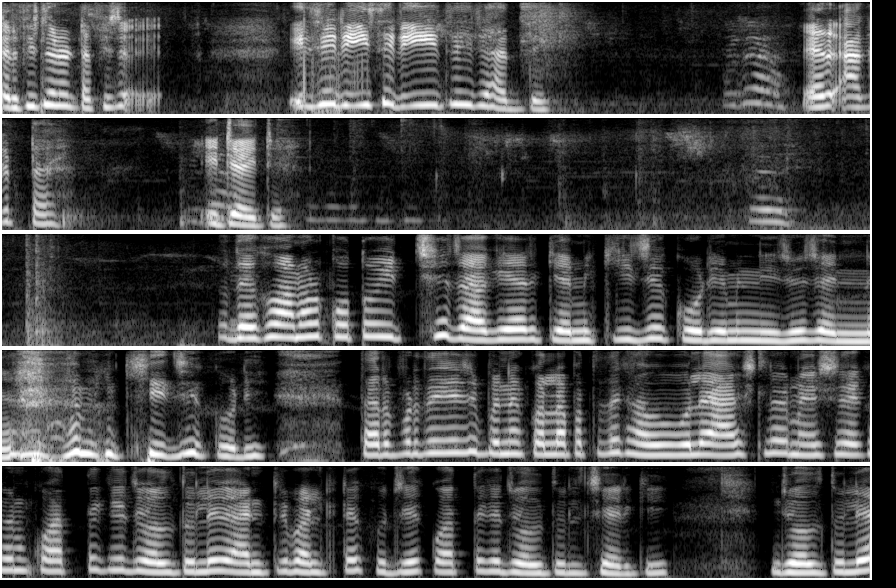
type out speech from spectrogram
এর পিছনেরটা পিছনে এই সাইডে এই সাইডে এই সাইডে হাত দে। এর আগেরটা, এটা এটা। তো দেখো, আমার কত ইচ্ছে জাগে আর কি, আমি কী যে করি আমি নিজেও জানি না, আমি কী যে করি। তারপর যে মানে কলা পাতাতে খাব বলে আসলাম, এসে এখন কোয়ার থেকে জল তুলে আন্টির বালতিটা খুঁজে কোয়ার থেকে জল তুলছি আর কি। জল তুলে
